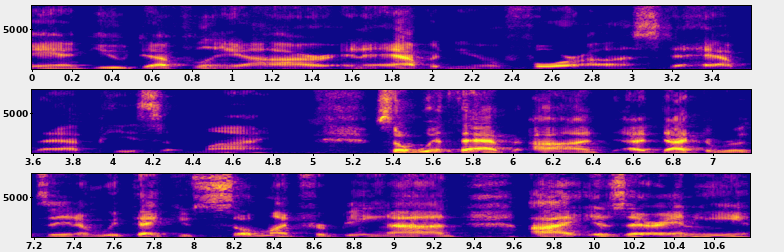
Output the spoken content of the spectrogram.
and you definitely are an avenue for us to have that peace of mind. So, with that, uh, uh, Dr. Rozina, we thank you so much for being on. Uh, is there any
